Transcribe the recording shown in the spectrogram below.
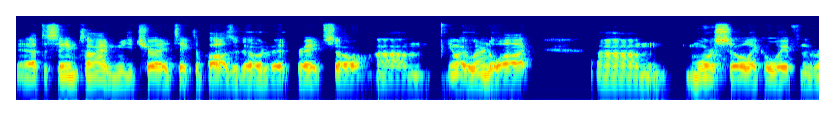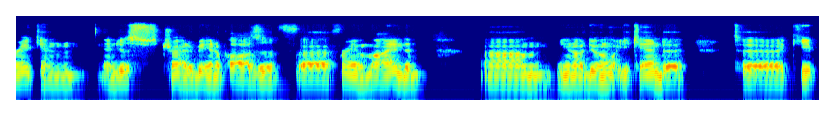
at the same time, you try to take the positive out of it, right? So, um, you know, I learned a lot. Um, more so like away from the rink and and just trying to be in a positive uh, frame of mind and um, you know doing what you can to to keep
